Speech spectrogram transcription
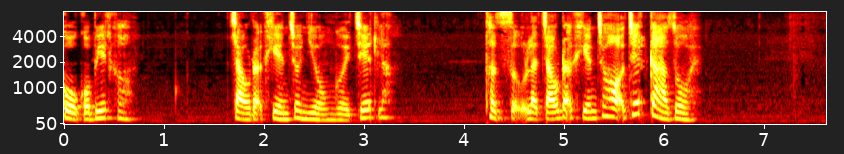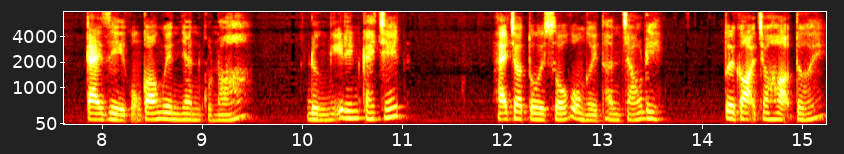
Cô có biết không? Cháu đã khiến cho nhiều người chết lắm. Thật sự là cháu đã khiến cho họ chết cả rồi. Cái gì cũng có nguyên nhân của nó. Đừng nghĩ đến cái chết. Hãy cho tôi số của người thân cháu đi. Tôi gọi cho họ tới.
